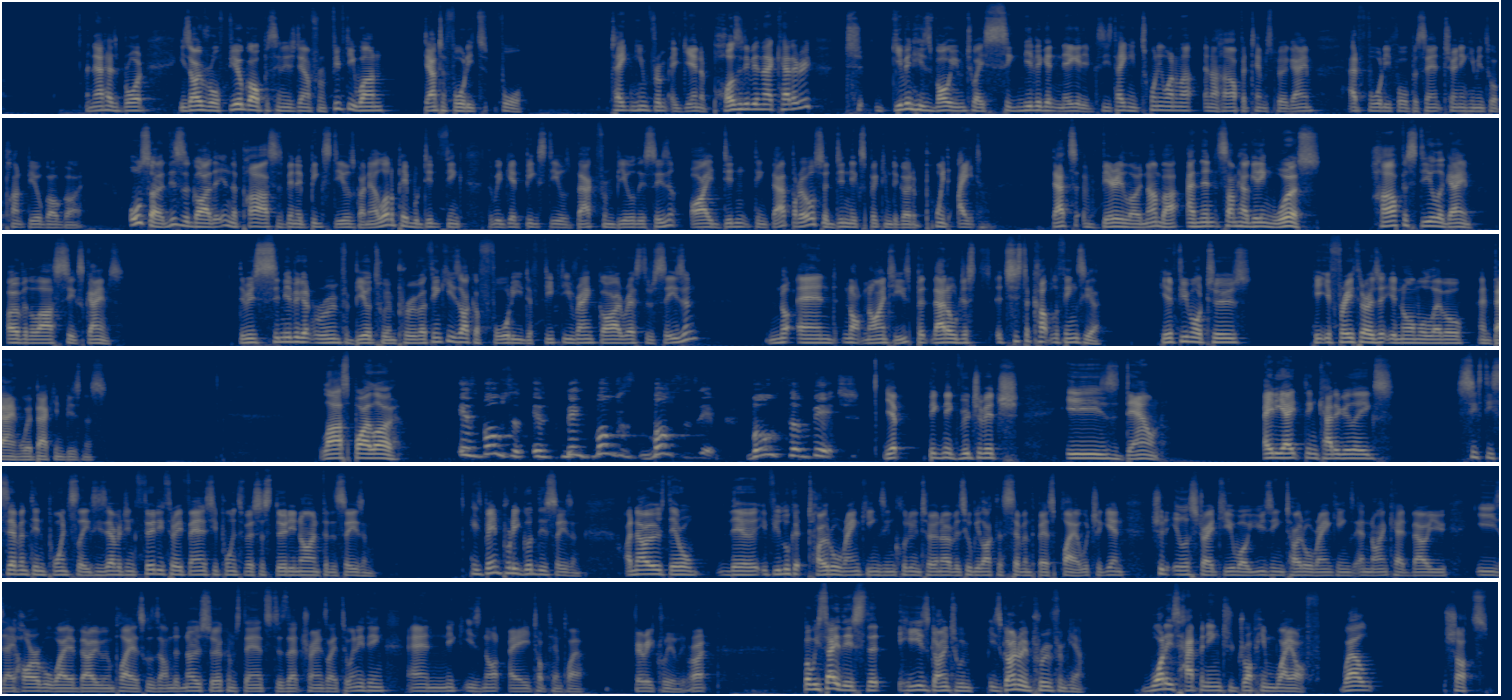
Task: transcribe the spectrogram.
And that has brought his overall field goal percentage down from 51 down to 44, taking him from, again, a positive in that category, to, given his volume, to a significant negative because he's taking 21 and a half attempts per game at 44%, turning him into a punt field goal guy. Also, this is a guy that in the past has been a big steals guy. Now, a lot of people did think that we'd get big steals back from Beal this season. I didn't think that, but I also didn't expect him to go to 0.8. That's a very low number. And then somehow getting worse. Half a steal a game over the last six games. There is significant room for Beal to improve. I think he's like a 40 to 50 rank guy rest of season. Not and not 90s, but that'll just it's just a couple of things here. Hit a few more twos, hit your free throws at your normal level, and bang, we're back in business. Last buy low. It's Vucevic. It's Big Vucevic. Vucevic. Yep. Big Nick Vucevic is down. 88th in category leagues, 67th in points leagues. He's averaging 33 fantasy points versus 39 for the season. He's been pretty good this season. I know they're all there. If you look at total rankings, including turnovers, he'll be like the seventh best player, which again should illustrate to you while using total rankings and nine cat value is a horrible way of valuing players because under no circumstance does that translate to anything. And Nick is not a top ten player, very clearly, right? But we say this that he is going to he's going to improve from here. What is happening to drop him way off? Well, shots.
